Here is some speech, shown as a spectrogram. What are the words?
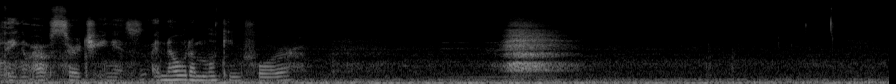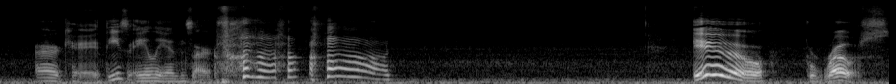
Thing about searching is I know what I'm looking for. Okay, these aliens are. Ew! Gross.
